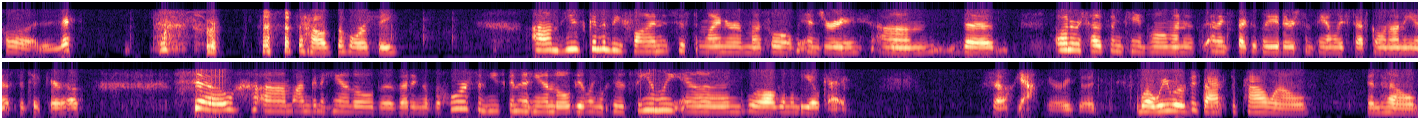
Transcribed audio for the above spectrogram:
Holy. so how's the horsey? Um, he's going to be fine. It's just a minor muscle injury. Um, the owner's husband came home and unexpectedly. There's some family stuff going on he has to take care of. So um, I'm going to handle the vetting of the horse, and he's going to handle dealing with his family, and we're all going to be okay. So yeah. Very good. Well, we were back to powwows and how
